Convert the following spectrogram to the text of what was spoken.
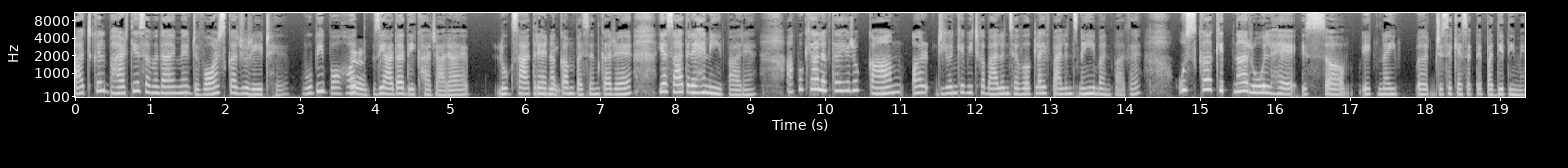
आजकल भारतीय समुदाय में डिवोर्स का जो रेट है वो भी बहुत हम्म। ज़्यादा देखा जा रहा है लोग साथ रहना कम पसंद कर रहे हैं या साथ रह नहीं पा रहे हैं। आपको क्या लगता है ये जो काम और जीवन के बीच का बैलेंस है वर्क लाइफ बैलेंस नहीं बन पाता है उसका कितना रोल है इस एक नई जिसे कह सकते हैं पद्धति में?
